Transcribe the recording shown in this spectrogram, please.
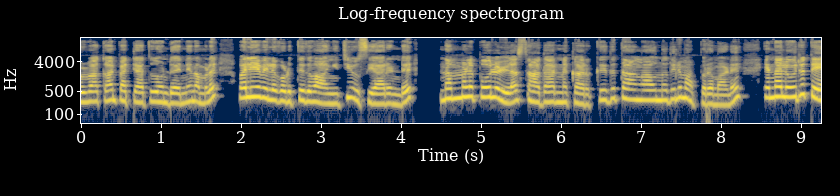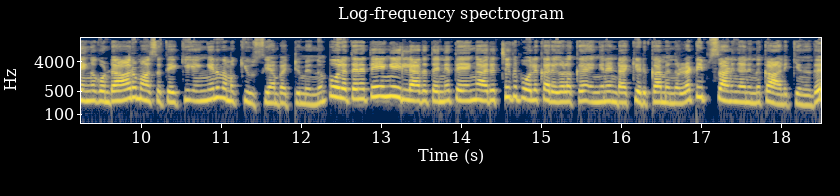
ഒഴിവാക്കാൻ പറ്റാത്തത് കൊണ്ട് തന്നെ നമ്മൾ വലിയ വില കൊടുത്ത് ഇത് വാങ്ങിച്ച് യൂസ് ചെയ്യാറുണ്ട്. നമ്മളെപ്പോലുള്ള സാധാരണക്കാർക്ക് ഇത് താങ്ങാവുന്നതിലും അപ്പുറമാണ്. എന്നാൽ ഒരു തേങ്ങ കൊണ്ട് ആറു മാസത്തേക്ക് എങ്ങനെ നമുക്ക് യൂസ് ചെയ്യാൻ പറ്റുമെന്നും പോലെ തന്നെ തേങ്ങ ഇല്ലാതെ തന്നെ തേങ്ങ അരച്ചതുപോലെ കറികളൊക്കെ എങ്ങനെ ഉണ്ടാക്കിയെടുക്കാമെന്നുള്ള ടിപ്സ് ആണ് ഞാൻ ഇന്ന് കാണിക്കുന്നത്.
